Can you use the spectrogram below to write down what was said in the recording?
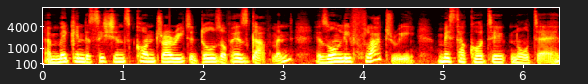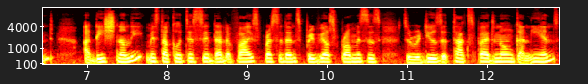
and making decisions contrary to those of his government is only flattery, Mr. Kwetey noted. Additionally, Mr. Kwetey said that the Vice President's previous promises to reduce the tax burden on Ghanaians,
